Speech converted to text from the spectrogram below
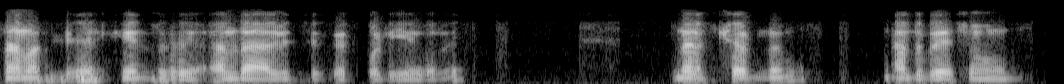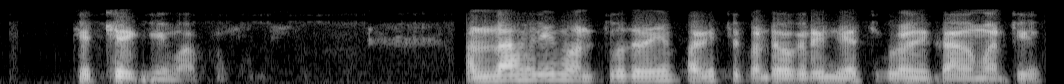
நமக்கு இன்று அல்ல அறிவித்திருக்கக்கூடிய ஒரு நற்சொல்லும் நடுபேசமும் எச்சரிக்கையுமாகும் அல்லாஹையும் அவன் தூதரையும் பகைத்துக் கொண்டவர்களை நேசிப்பவர்களை காண மாட்டேன்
